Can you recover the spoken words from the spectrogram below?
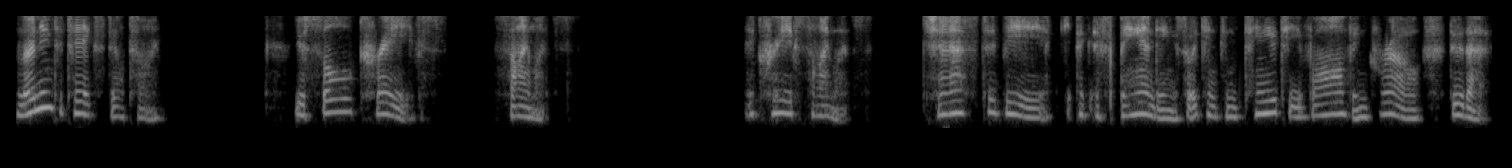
learning to take still time. Your soul craves silence. It craves silence just to be expanding so it can continue to evolve and grow through that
